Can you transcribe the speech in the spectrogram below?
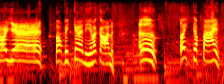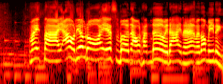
โอ้เย่ต้องฟิกเกอร์หนีมาก่อน เออเอ้ยเกับตาย ไม่ตายเอ้าเรียบร้อยเอสเบิร์นเอาทันเดอร์ไปได้นะมันต้องมีหนึ่ง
